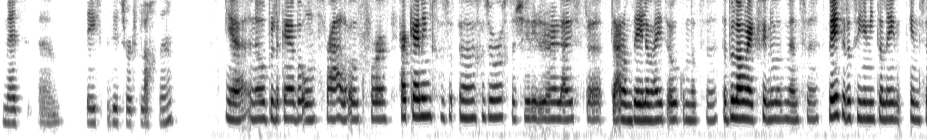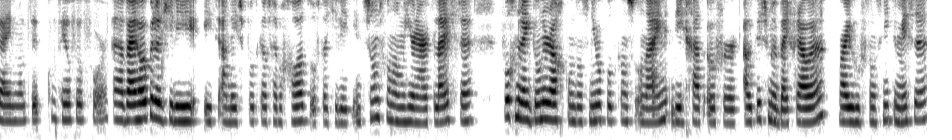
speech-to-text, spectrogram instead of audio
met um, deze, dit soort klachten. Ja, en hopelijk hebben ons verhalen ook voor herkenning uh, gezorgd. Dus jullie er naar luisteren. Daarom delen wij het ook, omdat we het belangrijk vinden dat mensen weten dat ze hier niet alleen in zijn. Want dit komt heel veel voor. Uh, wij hopen dat jullie iets aan deze podcast hebben gehad. Of dat jullie het interessant vonden om hier naar te luisteren. Volgende week donderdag komt onze nieuwe podcast online. Die gaat over autisme bij vrouwen. Maar je hoeft ons niet te missen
